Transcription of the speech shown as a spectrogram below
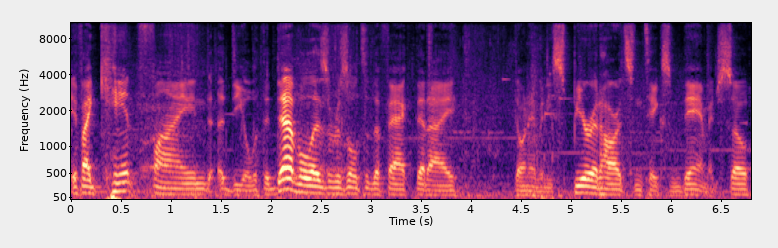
if I can't find a deal with the devil as a result of the fact that I don't have any spirit hearts and take some damage. So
